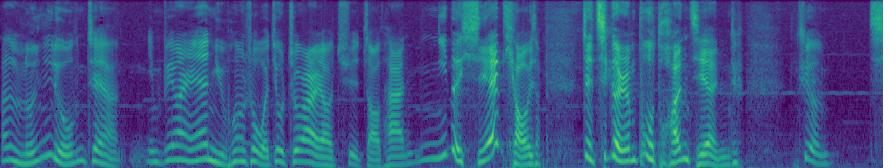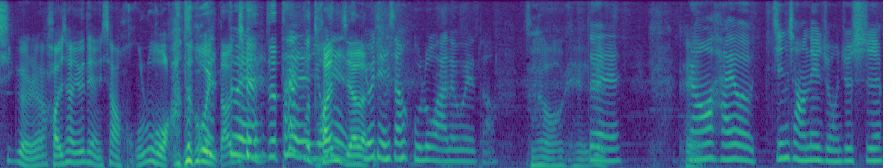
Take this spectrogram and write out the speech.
那轮流这样。你比方人家女朋友说我就周二要去找他，你得协调一下。这七个人不团结，你这这七个人好像有点像葫芦娃的味道，这对，这太不团结了有。点像葫芦娃的味道。对，OK，对，然后还有经常那种就是，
